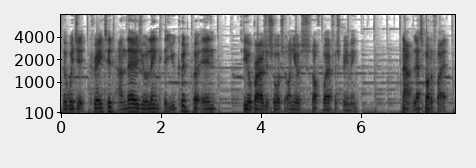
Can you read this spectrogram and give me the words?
the widget created and there's your link that you could put in to your browser source on your software for streaming. Now let's modify it.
